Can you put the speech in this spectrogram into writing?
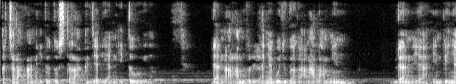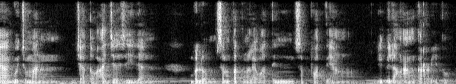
kecelakaan itu tuh setelah kejadian itu gitu. Dan alhamdulillahnya gue juga nggak ngalamin. Dan ya intinya gue cuman jatuh aja sih dan belum sempat ngelewatin spot yang dibilang angker itu.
